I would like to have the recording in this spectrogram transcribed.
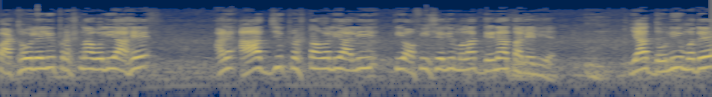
पाठवलेली प्रश्नावली आहे आणि आज जी प्रश्नावली आली ती ऑफिशियली मला देण्यात आलेली आहे. या दोन्हीमध्ये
